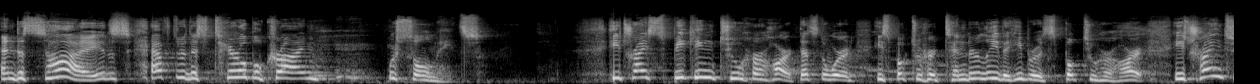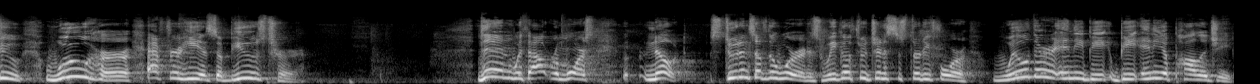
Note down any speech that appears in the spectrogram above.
and decides, after this terrible crime, we're soulmates. He tries speaking to her heart. That's the word. He spoke to her tenderly. The Hebrew spoke to her heart. He's trying to woo her after he has abused her. Then, without remorse, note, students of the word, as we go through Genesis 34, will there any be, be any apology?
